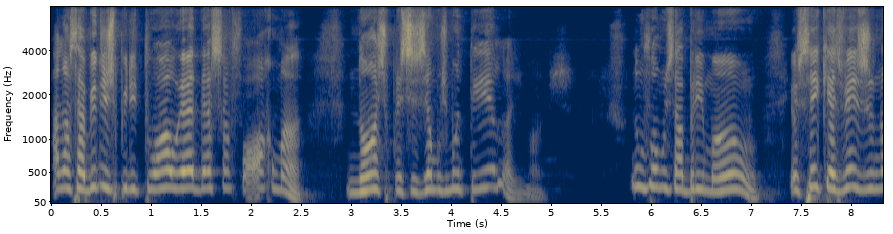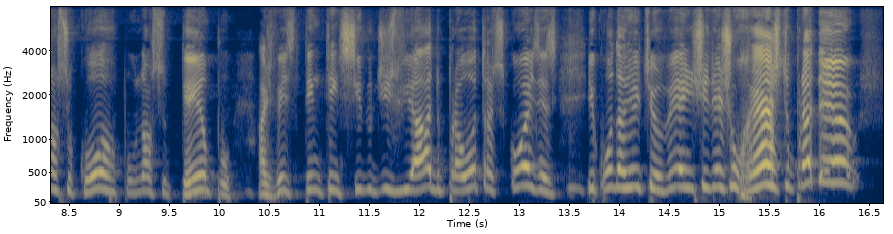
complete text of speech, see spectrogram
A nossa vida espiritual é dessa forma. Nós precisamos mantê-la, irmãos. Não vamos abrir mão. Eu sei que às vezes o nosso corpo, o nosso tempo, às vezes tem, tem sido desviado para outras coisas. E quando a gente vê, a gente deixa o resto para Deus.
